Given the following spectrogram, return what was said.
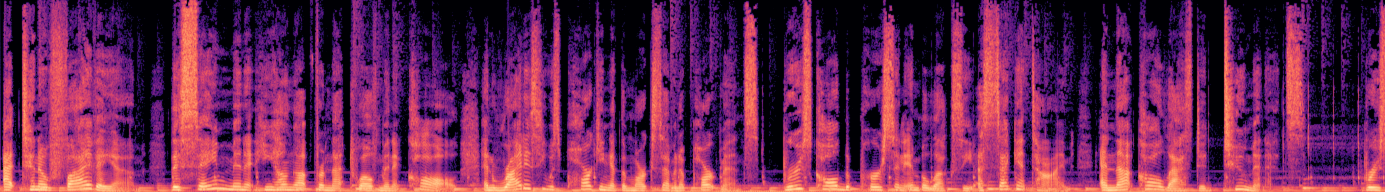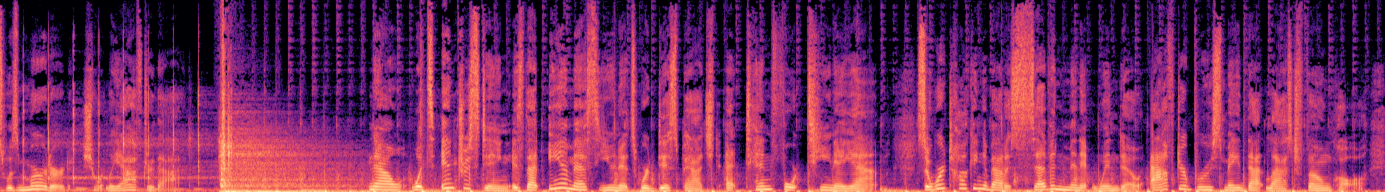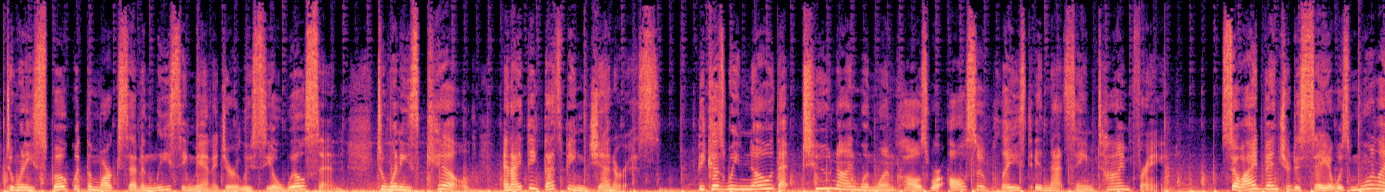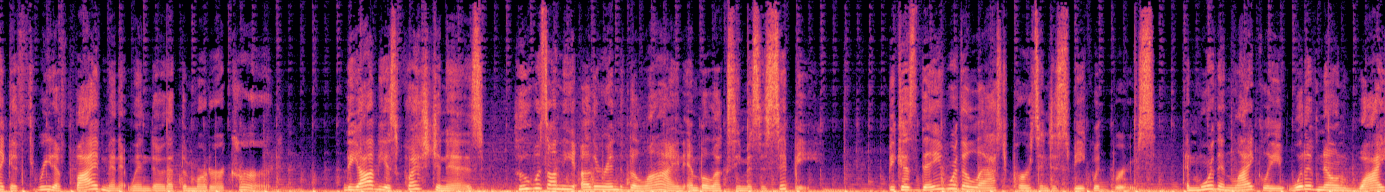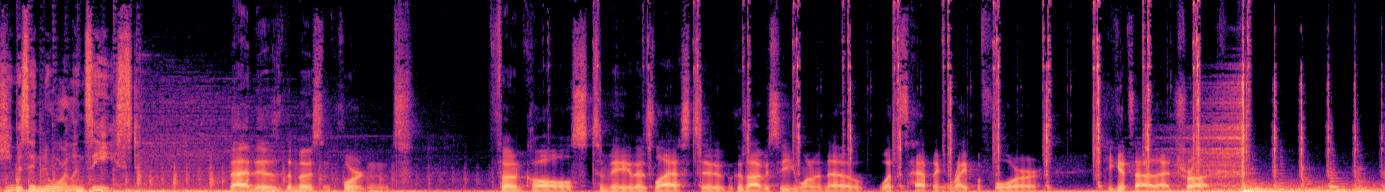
At 10:05 a.m., the same minute he hung up from that 12-minute call, and right as he was parking at the Mark 7 apartments, Bruce called the person in Biloxi a second time, and that call lasted 2 minutes. Bruce was murdered shortly after that. Now, what's interesting is that EMS units were dispatched at 10:14 a.m. So we're talking about a 7-minute window after Bruce made that last phone call to when he spoke with the Mark 7 leasing manager Lucille Wilson to when he's killed, and I think that's being generous. Because we know that two 911 calls were also placed in that same time frame. So I'd venture to say it was more like a 3 to 5 minute window that the murder occurred. The obvious question is who was on the other end of the line in Biloxi, Mississippi? because they were the last person to speak with Bruce and more than likely would have known why he was in New Orleans East. That is the most important phone calls to me, those last two, because obviously you want to know what's happening right before he gets out of that truck.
